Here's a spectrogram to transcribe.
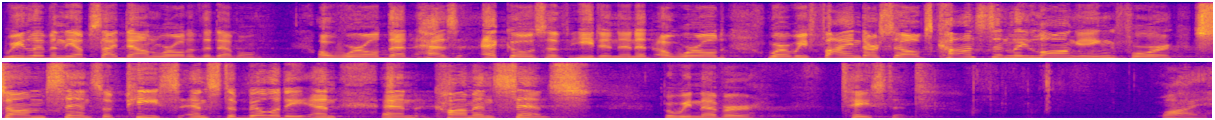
We live in the upside down world of the devil, a world that has echoes of Eden in it, a world where we find ourselves constantly longing for some sense of peace and stability and, and common sense, but we never taste it. Why?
